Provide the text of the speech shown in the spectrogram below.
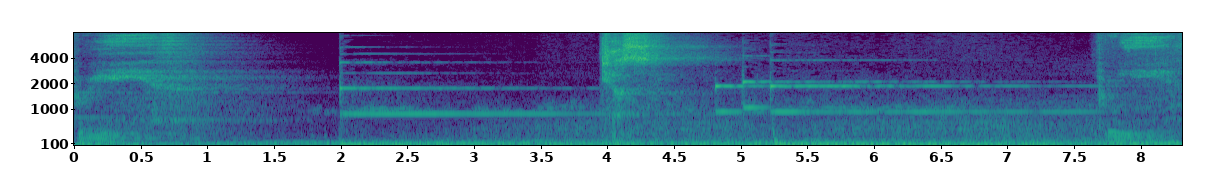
Breathe. Just breathe.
